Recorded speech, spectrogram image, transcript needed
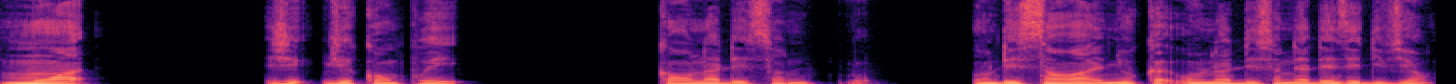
moi, j'ai compris, quand on a descendu, on descend à Newca- on a descendu à deuxième division,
